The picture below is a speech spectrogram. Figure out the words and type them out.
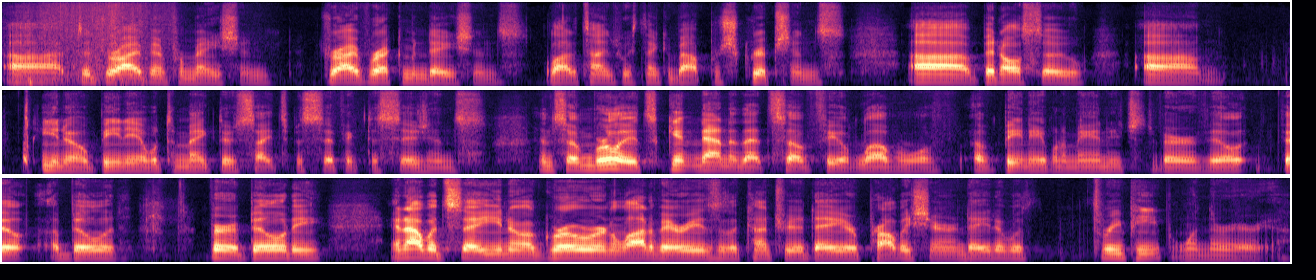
uh, to drive information, drive recommendations. A lot of times we think about prescriptions, uh, but also, um, you know, being able to make those site-specific decisions. And so really it's getting down to that subfield level of, of being able to manage the variability, variability and I would say, you know, a grower in a lot of areas of the country today are probably sharing data with three people in their area.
